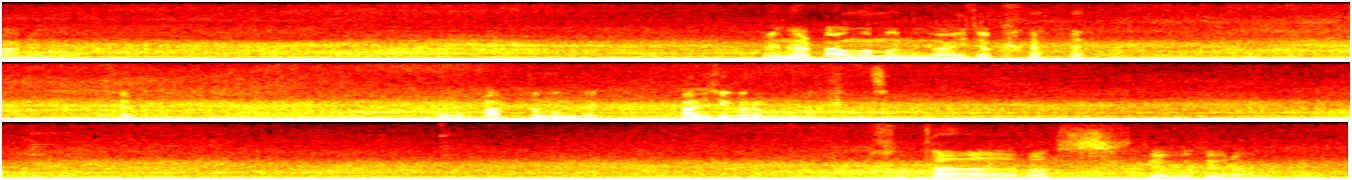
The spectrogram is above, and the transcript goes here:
하는데 맨날 빵만 먹는 거 아니죠? 밥도 먹는다. 간식으로 먹는 거지. 스타벅스 대구 드랑길.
